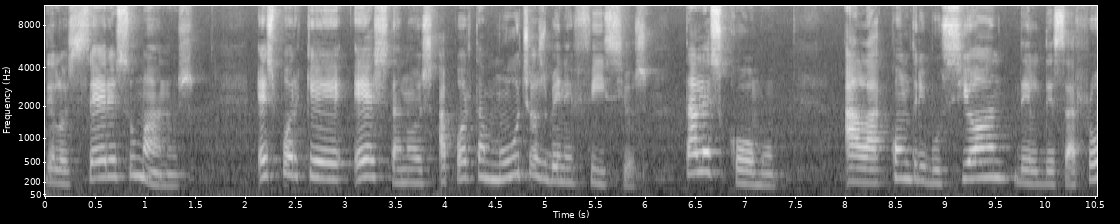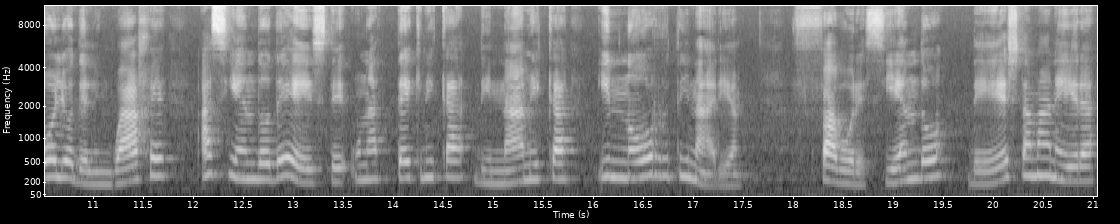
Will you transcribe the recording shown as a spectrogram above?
de los seres humanos. Es porque esta nos aporta muchos beneficios, tales como a la contribución del desarrollo del lenguaje, haciendo de este una técnica dinámica y no rutinaria, favoreciendo de esta manera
